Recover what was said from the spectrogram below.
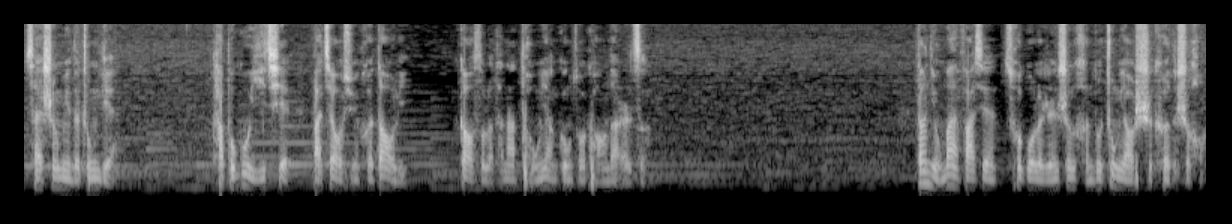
在生命的终点，他不顾一切把教训和道理告诉了他那同样工作狂的儿子。当纽曼发现错过了人生很多重要时刻的时候，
